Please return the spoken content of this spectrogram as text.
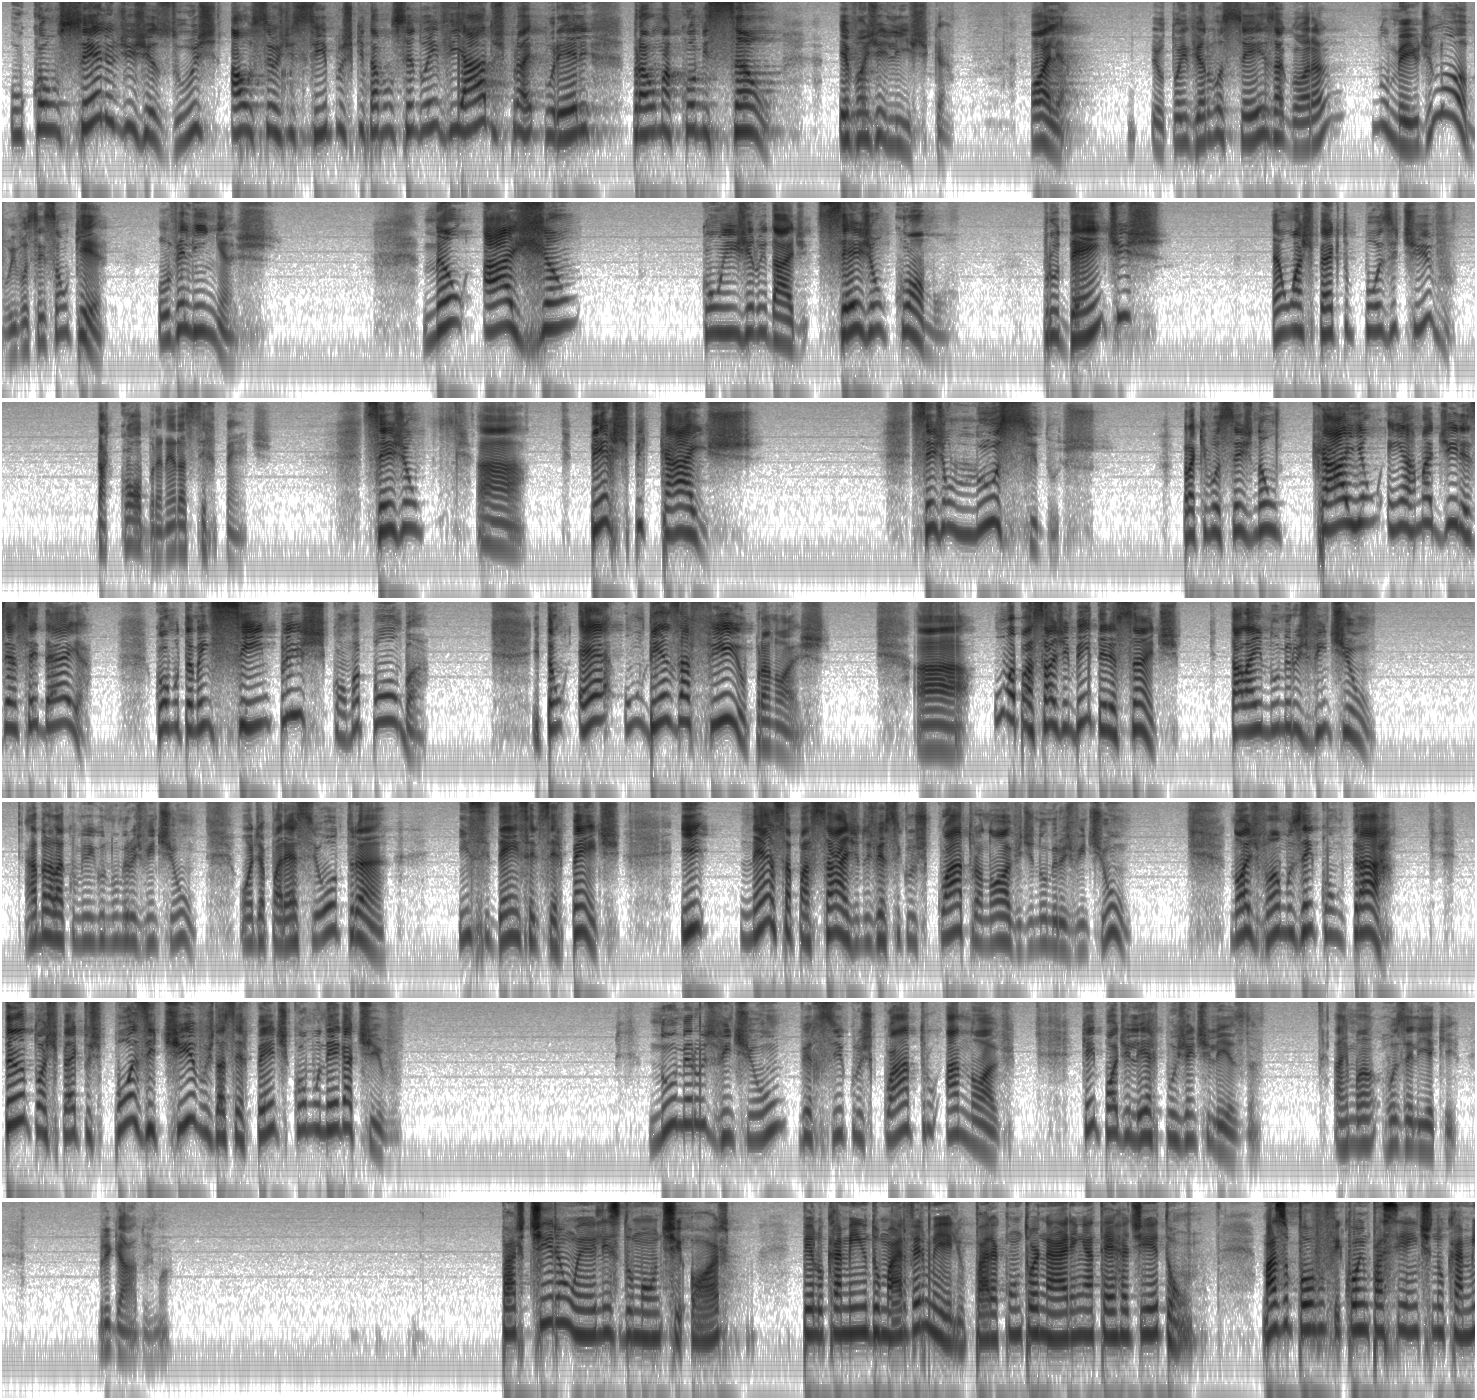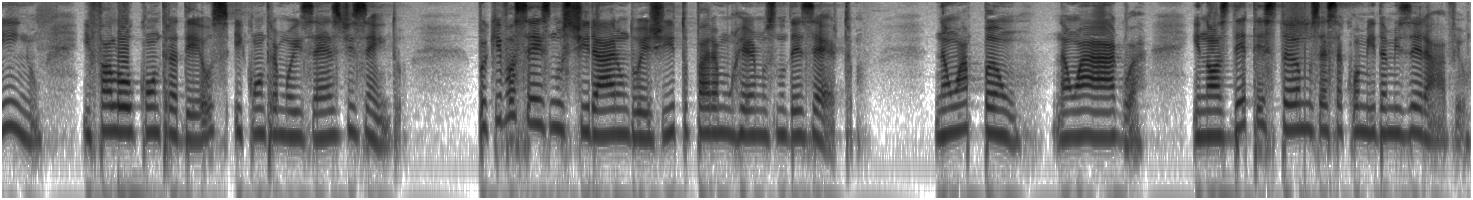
o conselho de Jesus aos seus discípulos que estavam sendo enviados pra, por ele para uma comissão evangelística? Olha, eu estou enviando vocês agora no meio de lobo, e vocês são o quê? Ovelhinhas não hajam com ingenuidade, sejam como prudentes é um aspecto positivo da cobra, né, da serpente. Sejam ah, perspicazes, sejam lúcidos, para que vocês não caiam em armadilhas. Essa é a ideia. Como também simples como a pomba. Então é um desafio para nós. Ah, uma passagem bem interessante está lá em Números 21. Abra lá comigo Números 21, onde aparece outra incidência de serpente. E nessa passagem, dos versículos 4 a 9 de Números 21, nós vamos encontrar tanto aspectos positivos da serpente como negativo. Números 21, versículos 4 a 9. Quem pode ler, por gentileza? A irmã Roseli aqui. Obrigado, irmã. Partiram eles do monte Or pelo caminho do Mar Vermelho para contornarem a terra de Edom. Mas o povo ficou impaciente no caminho e falou contra Deus e contra Moisés, dizendo: Por que vocês nos tiraram do Egito para morrermos no deserto? Não há pão, não há água, e nós detestamos essa comida miserável.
